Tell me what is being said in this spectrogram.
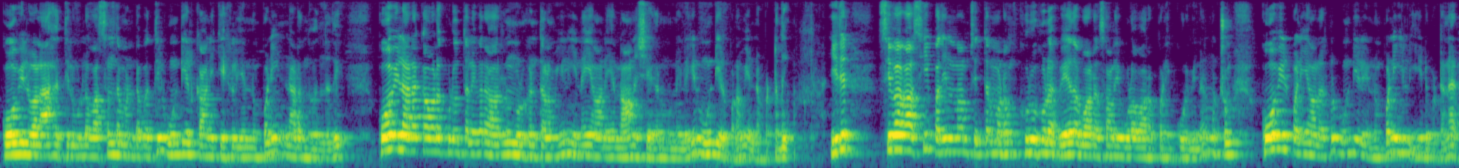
கோவில் வளாகத்தில் உள்ள வசந்த மண்டபத்தில் உண்டியல் காணிக்கைகள் என்னும் பணி நடந்து வந்தது. கோவில் அறக்காவல குழு தலைவர் அருள்முருகன் தலைமையில் இணை ஆணையர் ஞானசேகர் முன்னிலையில் உண்டியல் பணம் எண்ணப்பட்டது. இதில் சிவகாசி பதினொன்றாம் சித்தர்மடம் குருகுல வேத பாடசாலை உளவாரப் பணி குழுவினர் மற்றும் கோவில் பணியாளர்கள் உண்டியல் என்னும் பணியில் ஈடுபட்டனர்.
